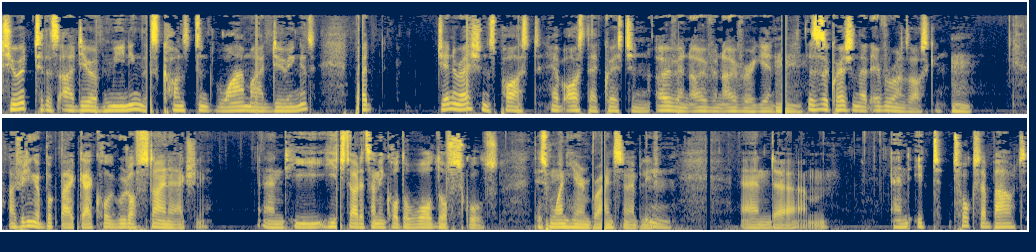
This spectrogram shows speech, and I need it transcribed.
to it, to this idea of meaning, this constant why am I doing it? But generations past have asked that question over and over and over again. Mm. This is a question that everyone's asking. Mm. I was reading a book by a guy called Rudolf Steiner actually, and he he started something called the Waldorf Schools. There's one here in Bryanston, I believe, Mm. and um, and it talks about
